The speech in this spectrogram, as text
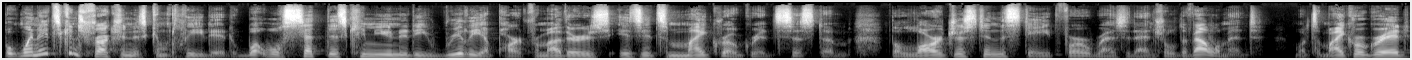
But when its construction is completed, what will set this community really apart from others is its microgrid system, the largest in the state for residential development. What's a microgrid?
